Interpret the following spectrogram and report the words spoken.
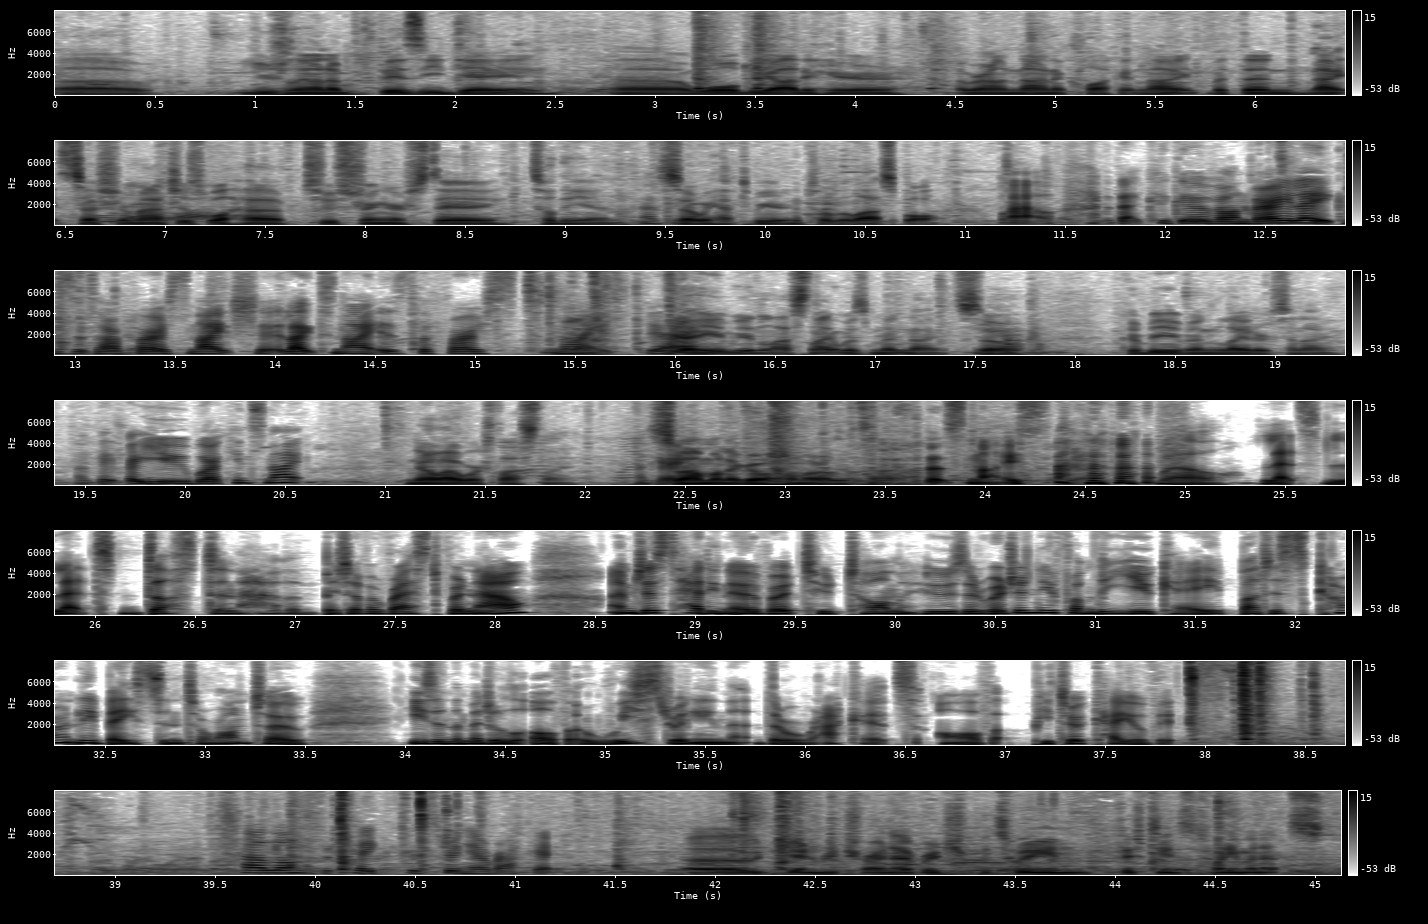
Uh, usually on a busy day, uh, we'll be out of here around nine o'clock at night. But then night session matches we'll have two stringers stay till the end, Okay. so we have to be here until the last ball. Wow, that could go on very late because it's our first night shift. Like tonight is the first night. Yeah. even last night was midnight, so Yeah. could be even later tonight. Okay. Are you working tonight? No, I worked last night, Okay. so I'm gonna go home early tonight. That's nice. Well, let's let Dustin have a bit of a rest for now. I'm just heading over to Tom, who's originally from the UK but is currently based in Toronto. He's in the middle of restringing the racket of Peter Gojowczyk. How long does it take to string a racket? Uh, we generally try and average between 15 to 20 minutes.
